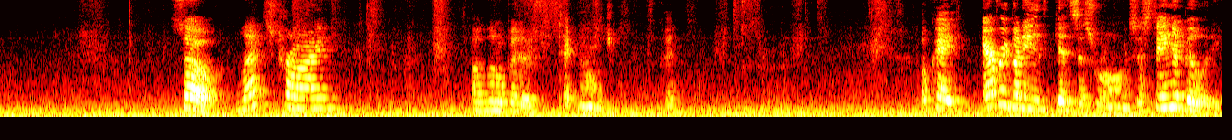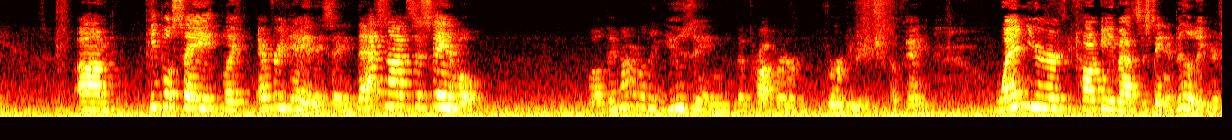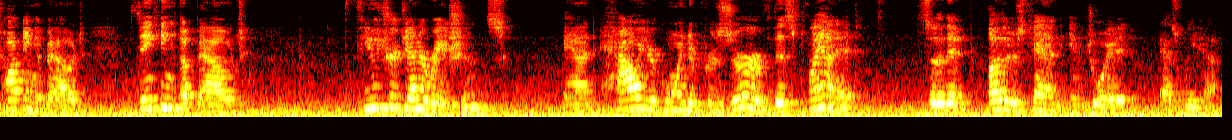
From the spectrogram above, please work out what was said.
So let's try a little bit of technology. Okay. Okay, everybody gets this wrong. Sustainability. Um, people say, like every day, they say, that's not sustainable. Well, they're not really using the proper verbiage, okay? When you're talking about sustainability, you're talking about thinking about future generations and how you're going to preserve this planet so that others can enjoy it as we have.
